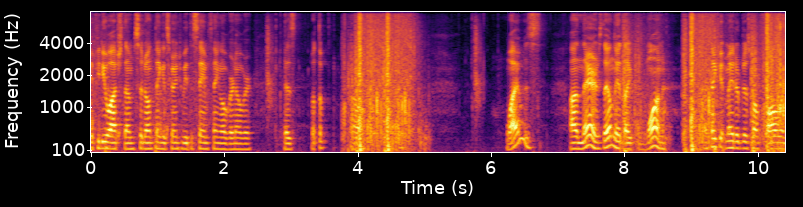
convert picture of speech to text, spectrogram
if you do watch them. So don't think it's going to be the same thing over and over. Cause what the? Oh, why was on theirs? They only had like one. I think it might have just all fallen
